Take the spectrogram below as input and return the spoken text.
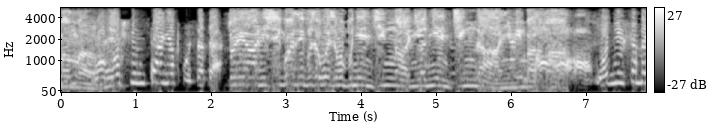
妈妈。我我信观音菩萨的。对呀、你信观世音菩萨为什么不念经啊？你要念经的，你明白了吗？哦哦，我念什么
